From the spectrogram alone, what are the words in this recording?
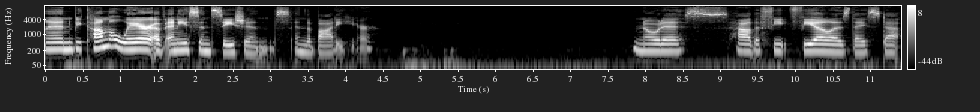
And become aware of any sensations in the body here. Notice how the feet feel as they step,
